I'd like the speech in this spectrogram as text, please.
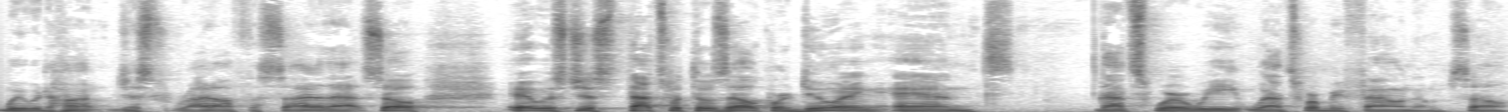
we would hunt just right off the side of that. So it was just, that's what those elk were doing. And that's where we, that's where we found them. So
